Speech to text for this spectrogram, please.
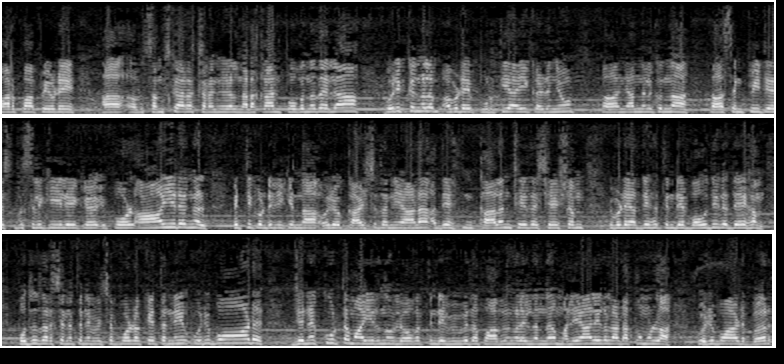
മാർപ്പാപ്പയുടെ സംസ്കാര ചടങ്ങുകൾ നടക്കാൻ പോകുന്നത്. എല്ലാ ഒരുക്കങ്ങളും അവിടെ പൂർത്തിയായി കഴിഞ്ഞു. ഞാൻ നിൽക്കുന്ന സെന്റ് പീറ്റേഴ്സ് ബസിലിക്കയിലേക്ക് ഇപ്പോൾ ആയിരങ്ങൾ എത്തിക്കൊണ്ടിരിക്കുന്ന ഒരു കാഴ്ച തന്നെയാണ്. അദ്ദേഹം കാലം ചെയ്ത ശേഷം ഇവിടെ അദ്ദേഹത്തിന്റെ ഭൌതികദേഹം പൊതുദർശനത്തിന് വെച്ചപ്പോഴൊക്കെ തന്നെ ഒരുപാട് ജനക്കൂട്ടമായിരുന്നു ലോകത്തിന്റെ വിവിധ ഭാഗങ്ങളിൽ നിന്ന്. മലയാളികൾ അടക്കമുള്ള ഒരുപാട് പേർ.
